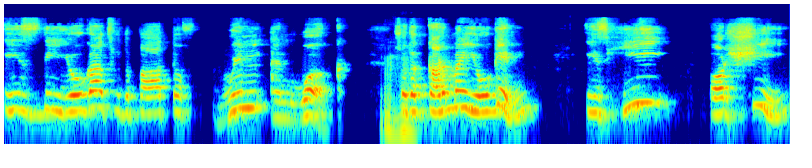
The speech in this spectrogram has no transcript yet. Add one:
is the yoga through the path of will and work. Mm-hmm. So the Karma Yogin is he or she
